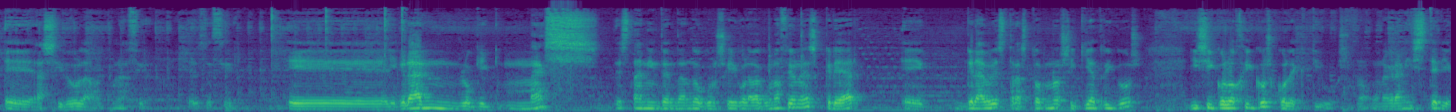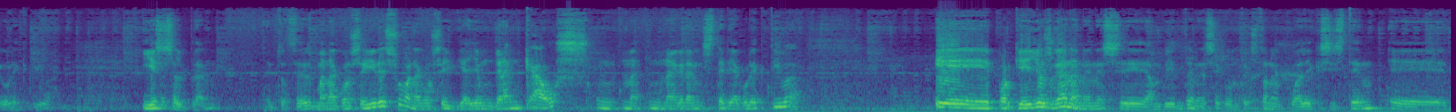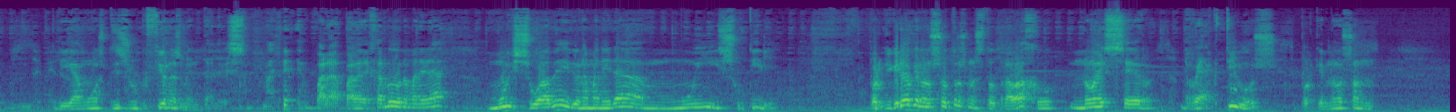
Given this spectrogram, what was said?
eh, ha sido la vacunación. Es decir, eh, el gran, lo que más están intentando conseguir con la vacunación es crear eh, graves trastornos psiquiátricos y psicológicos colectivos, una gran histeria colectiva. Y ese es el plan. Entonces van a conseguir eso, van a conseguir que haya un gran caos, una gran histeria colectiva eh, porque ellos ganan en ese ambiente, en ese contexto en el cual existen, eh, digamos, disrupciones mentales, para, para dejarlo de una manera muy suave y de una manera muy sutil. Porque creo que nosotros, nuestro trabajo, no es ser reactivos, porque no son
